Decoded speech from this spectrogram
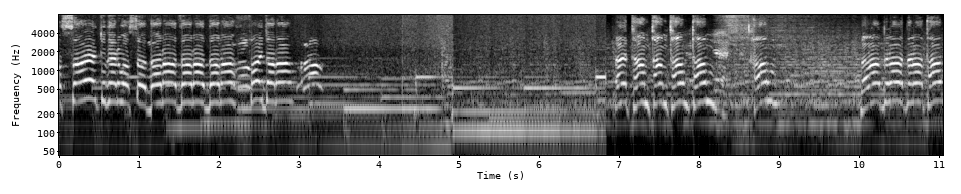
এই তোকায়ের বাচ্চা দাঁড়া দাঁড়া দাঁড়া, ওই দাঁড়া। এই থাম থাম থাম থাম থাম। দাঁড়া দাঁড়া দাঁড়া, থাম।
